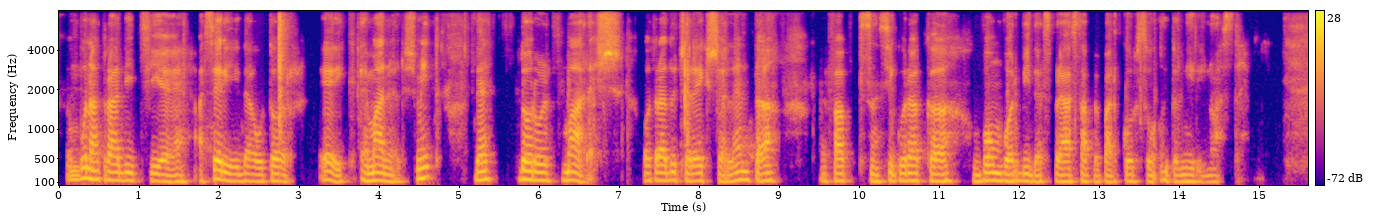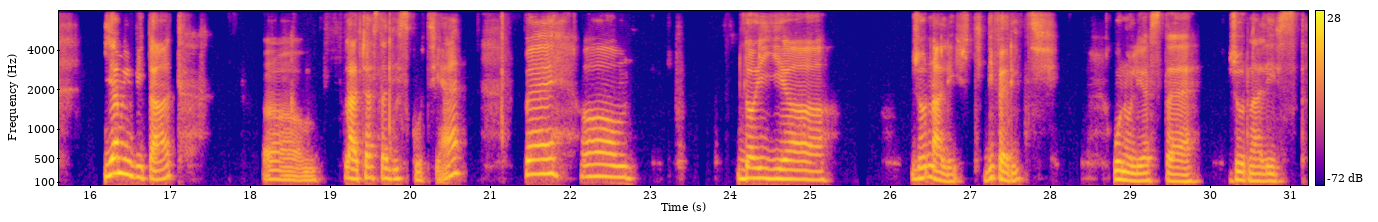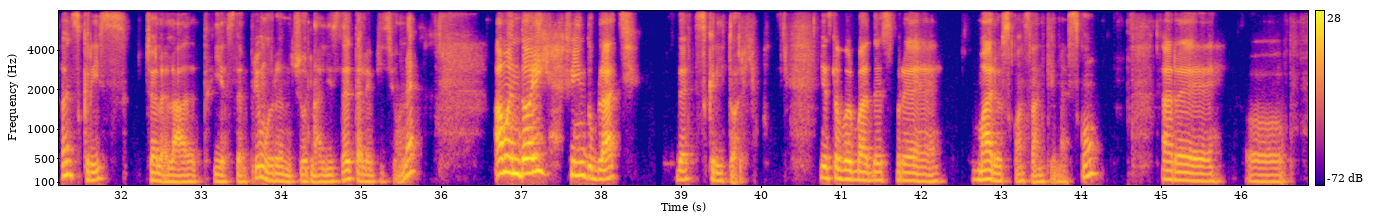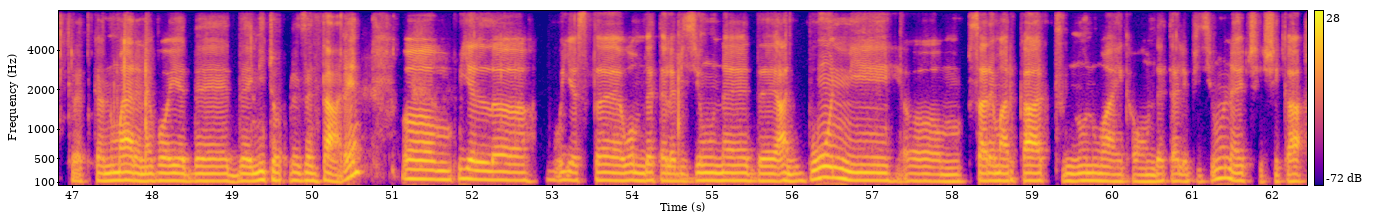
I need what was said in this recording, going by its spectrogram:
în buna tradiție a seriei de autor Eric Emanuel Schmidt de Dorul Mareș. O traducere excelentă. De fapt, sunt sigură că vom vorbi despre asta pe parcursul întâlnirii noastre. I-am invitat uh, la această discuție pe uh, doi uh, jurnaliști diferiți. Unul este jurnalist înscris, celălalt este în primul rând jurnalist de televiziune, amândoi fiind dublați de scritori. Este vorba despre Marius Constantinescu, care uh, cred că nu mai are nevoie de, de nicio prezentare. Um, el uh, este om de televiziune de ani buni, um, s-a remarcat nu numai ca om de televiziune, ci și ca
